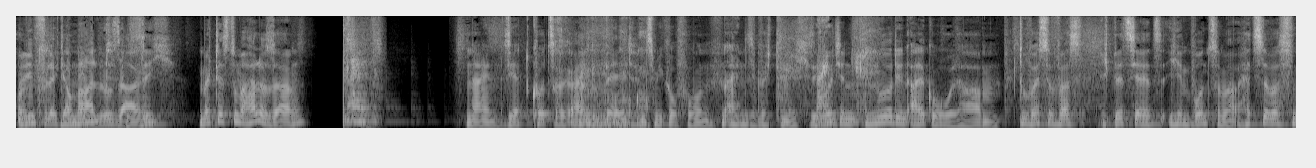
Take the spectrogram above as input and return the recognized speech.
Will die vielleicht auch mal Hallo sagen? Sich. Möchtest du mal Hallo sagen? Nein, sie hat kurz reingebellt ins Mikrofon. Nein, sie möchte nicht. Sie wollte nur den Alkohol haben. Du, weißt du was? Ich bin jetzt ja jetzt hier im Wohnzimmer. Hättest du was,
